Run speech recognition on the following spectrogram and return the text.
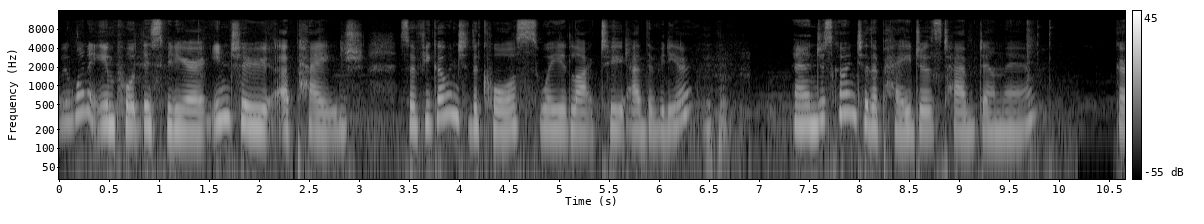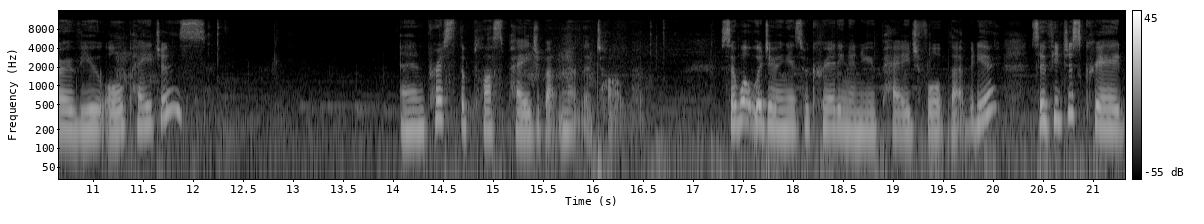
We want to import this video into a page. So if you go into the course where you'd like to add the video, and just go into the Pages tab down there, go View All Pages, and press the plus page button at the top. So what we're doing is we're creating a new page for that video. So if you just create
